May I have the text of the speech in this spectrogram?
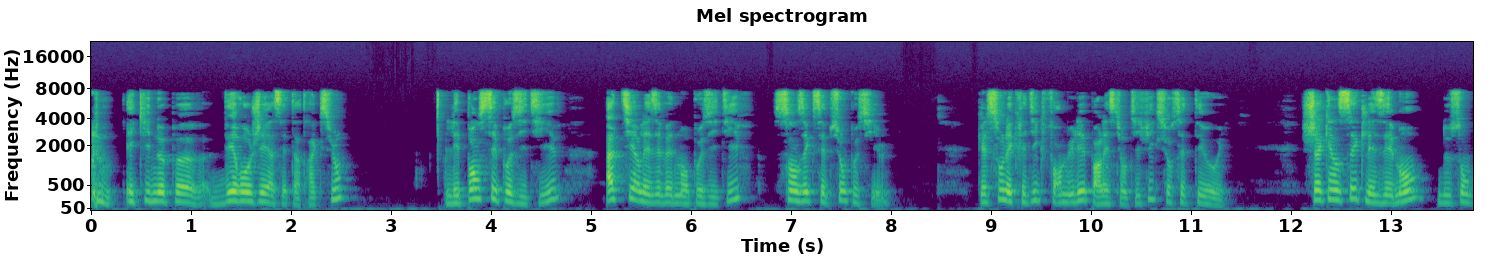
et qu'ils ne peuvent déroger à cette attraction, les pensées positives attirent les événements positifs sans exception possible. Quelles sont les critiques formulées par les scientifiques sur cette théorie? Chacun sait que les aimants ne, font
